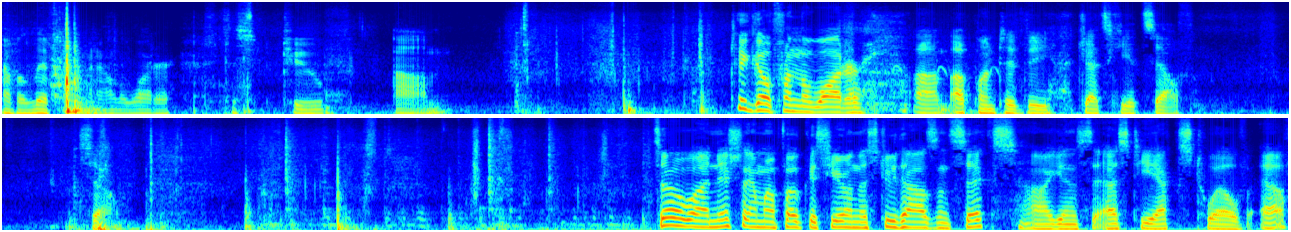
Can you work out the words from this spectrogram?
of a lift coming out of the water just to um, to go from the water um, up onto the jet ski itself. So So uh, initially I'm going to focus here on this 2006. Uh, the STX 12F.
